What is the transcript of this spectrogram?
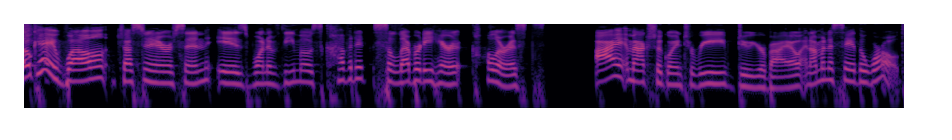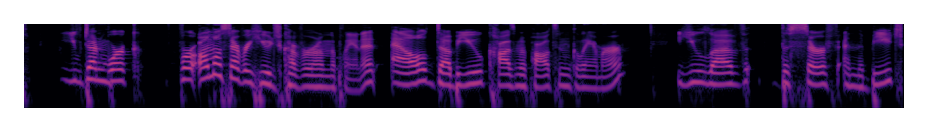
Okay, well, Justin Anderson is one of the most coveted celebrity hair colorists. I am actually going to redo your bio and I'm going to say the world. You've done work for almost every huge cover on the planet Elle W Cosmopolitan Glamour. You love the surf and the beach.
